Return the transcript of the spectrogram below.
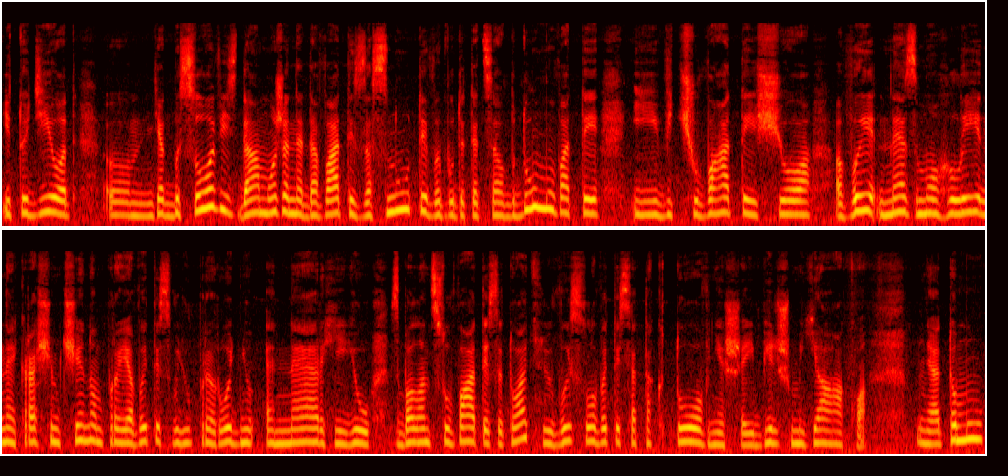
і тоді, от ем, якби совість да, може не давати заснути, ви будете це обдумувати і відчувати, що ви не змогли найкращим чином проявити свою природню енергію, збалансувати ситуацію, висловитися тактовніше і більш м'яко. Е, Тому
